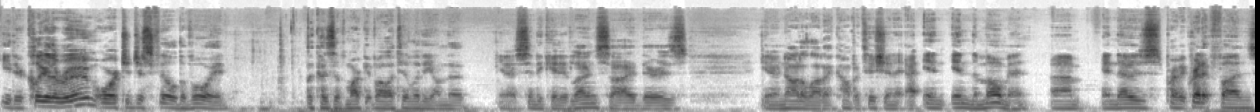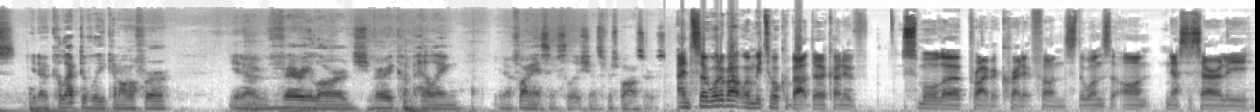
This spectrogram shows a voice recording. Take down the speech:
either clear the room or to just fill the void because of market volatility on the you know syndicated loan side. There is you know not a lot of competition in in the moment um, and those private credit funds, you know, collectively can offer, you know, very large, very compelling, you know, financing solutions for sponsors. And so, what about when we talk about the kind of smaller private credit funds, the ones that aren't necessarily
